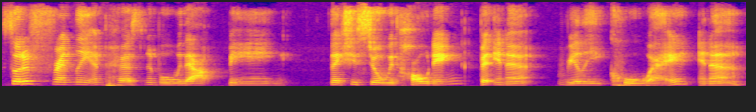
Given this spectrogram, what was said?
sort of friendly and personable without being like she's still withholding, but in a really cool way. In a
